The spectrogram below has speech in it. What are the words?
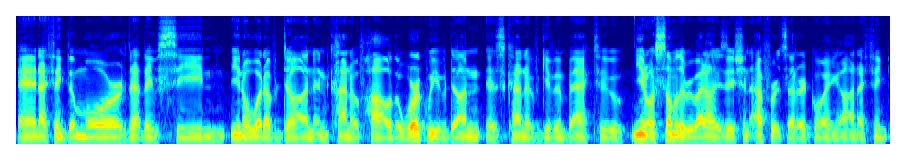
And I think the more that they've seen, you know, what I've done and kind of how the work we've done is kind of given back to, you know, some of the revitalization efforts that are going on, I think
